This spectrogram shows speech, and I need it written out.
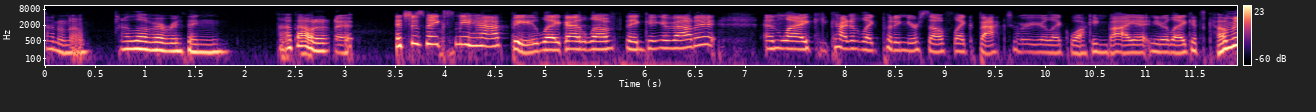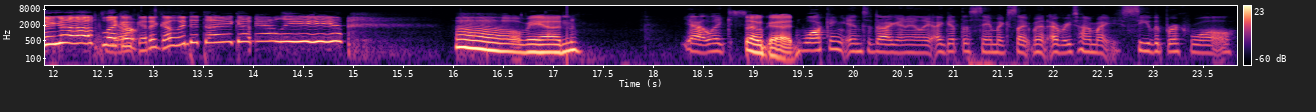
I don't know. I love everything about it. It just makes me happy. Like I love thinking about it and like kind of like putting yourself like back to where you're like walking by it and you're like it's coming up like I'm going to go into Diagon Alley. Oh man. Yeah, like So good. walking into Diagon Alley, I get the same excitement every time I see the brick wall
